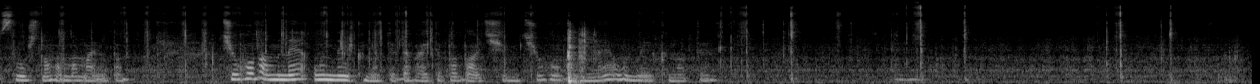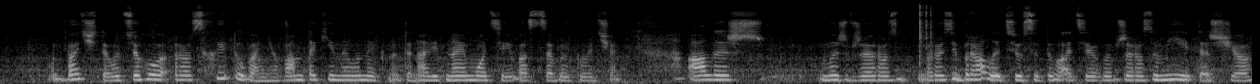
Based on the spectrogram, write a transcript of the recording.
слушного моменту. Чого вам не уникнути? Давайте побачимо, чого вам не уникнути. От бачите, оцього розхитування вам таки не уникнути. Навіть на емоції вас це викличе. Але ж ми ж вже роз, розібрали цю ситуацію. Ви вже розумієте, що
